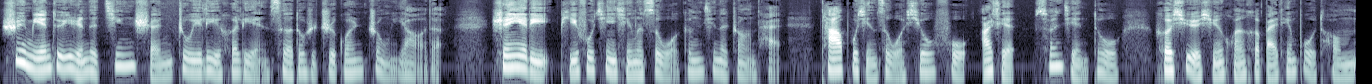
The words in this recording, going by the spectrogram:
睡眠对于人的精神、注意力和脸色都是至关重要的。深夜里，皮肤进行了自我更新的状态，它不仅自我修复，而且酸碱度和血液循环和白天不同。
